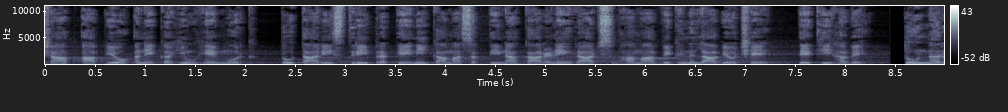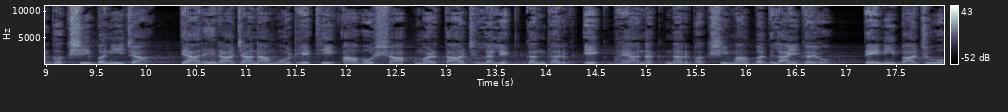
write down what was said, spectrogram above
શાપ આપ્યો અને કહ્યું, હે મૂર્ખ, તું તારી સ્ત્રી પ્રત્યેની કામાશક્તિના કારણે રાજસભામાં વિઘ્ન લાવ્યો છે, તેથી હવે તું નરભક્ષી બની જા. ત્યારે રાજાના મોઢેથી આવો શાપ મળતા જ લલિત ગંધર્વ એક ભયાનક નરભક્ષીમાં બદલાઈ ગયો. તેની બાજુઓ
